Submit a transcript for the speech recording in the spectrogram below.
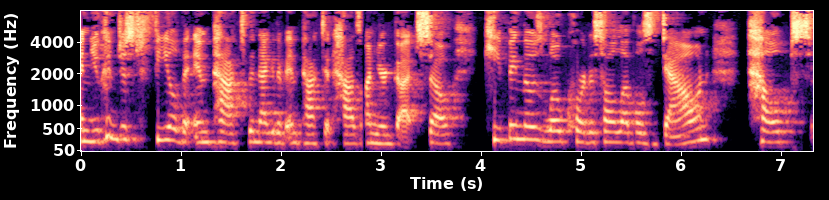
And you can just feel the impact, the negative impact it has on your gut. So, keeping those low cortisol levels down helps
